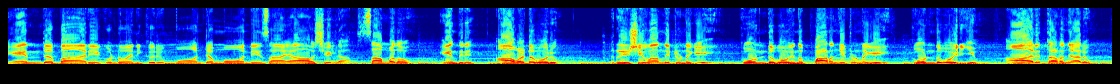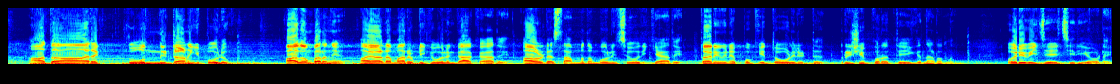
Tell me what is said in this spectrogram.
എന്റെ ഭാര്യയെ കൊണ്ടുപോകാൻ എനിക്കൊരു മോന്റെ മോന്റെയും സഹായം ആവശ്യമില്ല. സമ്മതവും. എന്തിന്? അവളുടെ പോലും. ഋഷി വന്നിട്ടുണ്ടെങ്കിൽ കൊണ്ടുപോയെന്ന് പറഞ്ഞിട്ടുണ്ടെങ്കിൽ കൊണ്ടുപോയിരിക്കും. ആര് തടഞ്ഞാലും അതാരെ കൊന്നിട്ടാണെങ്കിൽ പോലും. അതും പറഞ്ഞ് അയാളുടെ മറുപടിക്ക് പോലും കാക്കാതെ അവളുടെ സമ്മതം പോലും ചോദിക്കാതെ തനുവിനെ പൊക്കി തോളിലിട്ട് ഋഷി പുറത്തേക്ക് നടന്നു. ഒരു വിജയച്ചിരിയോടെ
